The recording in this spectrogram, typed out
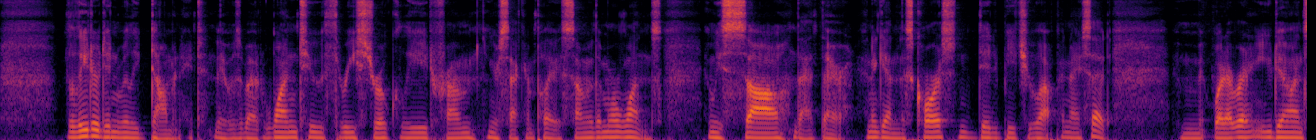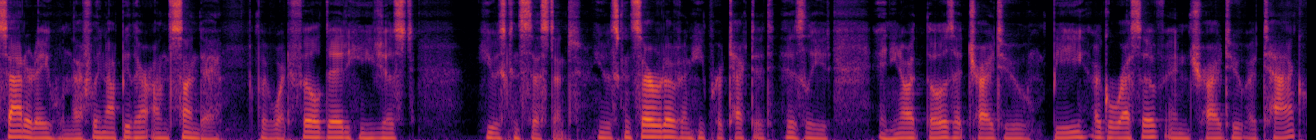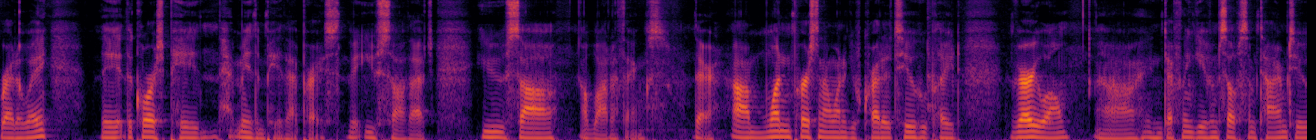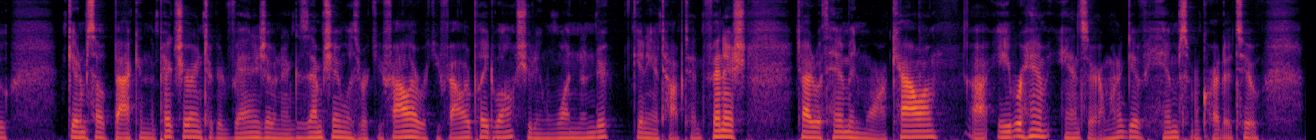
the leader didn't really dominate. It was about one, two, three stroke lead from your second place. Some of them were ones, and we saw that there. And again, this course did beat you up. And I said, whatever you do on Saturday will definitely not be there on Sunday. But what Phil did, he just he was consistent. He was conservative and he protected his lead. And you know what? Those that try to be aggressive and try to attack right away, they the course paid made them pay that price. That you saw that. You saw a lot of things there. Um, one person I want to give credit to who played very well uh, and definitely gave himself some time to get himself back in the picture and took advantage of an exemption was Rickie Fowler. Rickie Fowler played well, shooting one under, getting a top 10 finish, tied with him and Morikawa. Uh, Abraham Ancer, I want to give him some credit too.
